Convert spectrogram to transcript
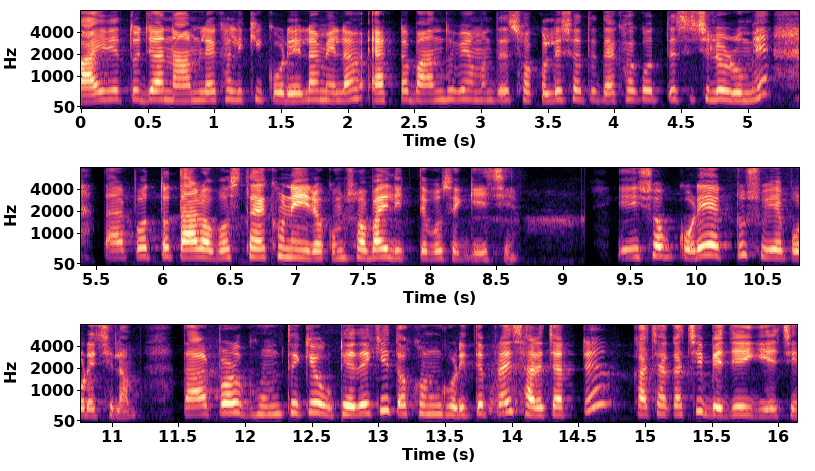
বাইরে তো যা নাম লেখালেখি করে এলাম এলাম। একটা বান্ধবী আমাদের সকলের সাথে দেখা করতে এসেছিল রুমে। তারপর তো তার অবস্থা এখন এইরকম, সবাই লিখতে বসে গিয়েছে। এইসব করে একটু শুয়ে পড়েছিলাম। তারপর ঘুম থেকে উঠে দেখি তখন ঘড়িতে প্রায় সাড়ে চারটে কাছাকাছি বেজেই গিয়েছে।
